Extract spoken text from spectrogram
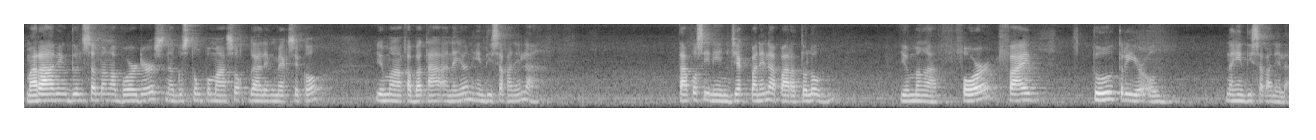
Maraming dun sa mga borders na gustong pumasok galing Mexico, yung mga kabataan na yon hindi sa kanila tapos ini-inject pa nila para tulog. Yung mga 4, 5, 2, 3-year-old na hindi sa kanila.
